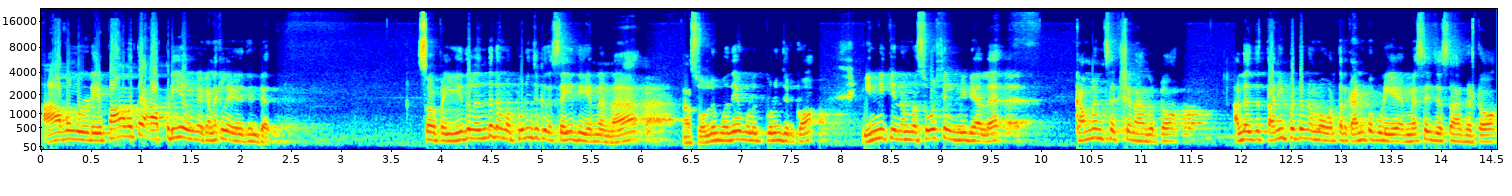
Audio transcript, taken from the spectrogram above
அவங்களுடைய பாவத்தை அப்படியே உங்க கணக்குல எழுதிட்டாரு. ஸோ இப்போ இதுல இருந்து நம்ம புரிஞ்சுக்கிற செய்தி என்னன்னா நான் சொல்லும் போதே உங்களுக்கு புரிஞ்சிருக்கோம். இன்னைக்கு நம்ம சோஷியல் மீடியால கமெண்ட் செக்ஷன் ஆகட்டும் அல்லது தனிப்பட்டு நம்ம ஒருத்தருக்கு அனுப்பக்கூடிய மெசேஜஸ் ஆகட்டும்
